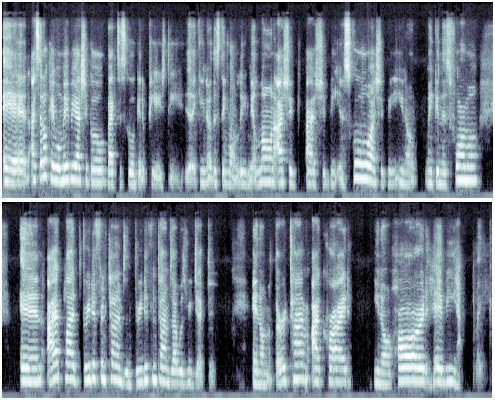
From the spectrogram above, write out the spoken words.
and I said, okay, well, maybe I should go back to school, get a PhD. Like, you know, this thing won't leave me alone. I should, I should be in school. I should be, you know, making this formal. And I applied three different times, and three different times I was rejected. And on the third time, I cried, you know, hard, heavy, like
